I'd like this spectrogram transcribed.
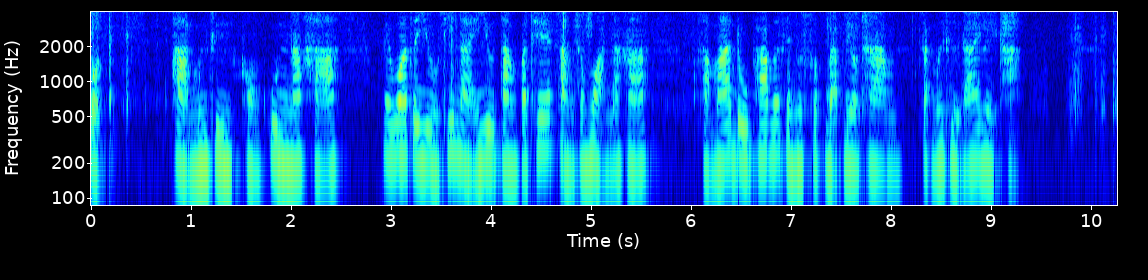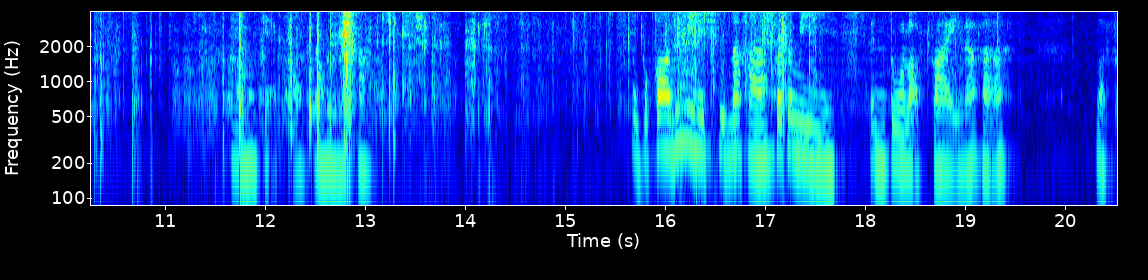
สดๆ ผ่านมือถือของคุณนะคะ ไม่ว่าจะอยู่ที่ไหนอยู่ต่างประเทศต่างจังหวัดนะคะ สามารถดูภาพและเสียงสดๆ แบบเรียลไทม์จากมือถือได้เลยค่ะ เรามาแกะกล่องกันดูนะคะ อุปกรณ์ที่มีในชุดนะคะ ก็จะมีเป็นตัวหลอดไฟนะคะ หลอดไฟ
